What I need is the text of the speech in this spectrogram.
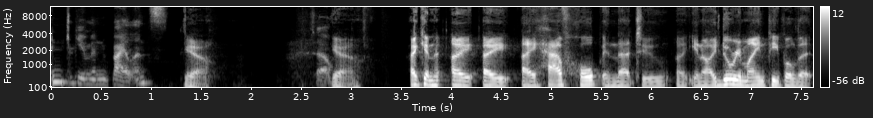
interhuman violence. Yeah. So, Yeah. I can I I I have hope in that too. Uh, you know, I do remind people that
